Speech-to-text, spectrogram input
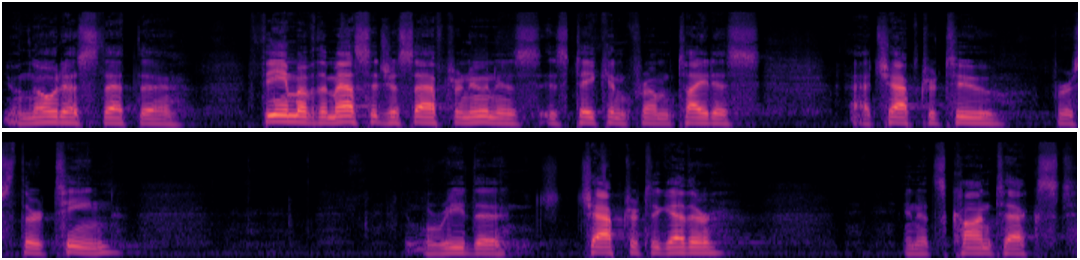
You'll notice that the theme of the message this afternoon is, is taken from Titus uh, chapter 2, verse 13. We'll read the chapter together in its context.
